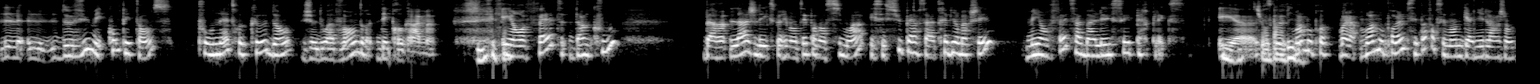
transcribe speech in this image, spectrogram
de vue mes compétences pour n'être que dans je dois vendre des programmes et en fait, d'un coup, ben là, je l'ai expérimenté pendant six mois et c'est super, ça a très bien marché, mais en fait, ça m'a laissé perplexe. Et mmh, euh, parce que moi, mon voilà, moi, mon problème, c'est pas forcément de gagner de l'argent.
